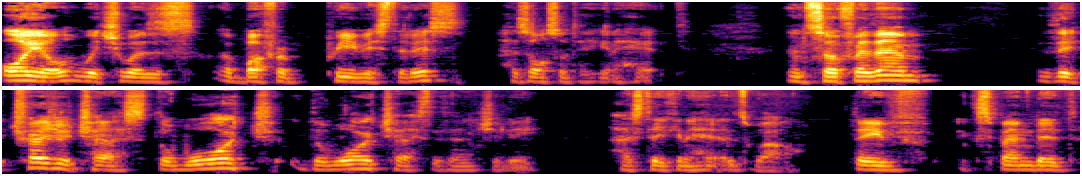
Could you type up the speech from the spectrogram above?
Oil, which was a buffer previous to this, has also taken a hit. And so for them, the treasure chest, the war, the war chest essentially, has taken a hit as well. They've expended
